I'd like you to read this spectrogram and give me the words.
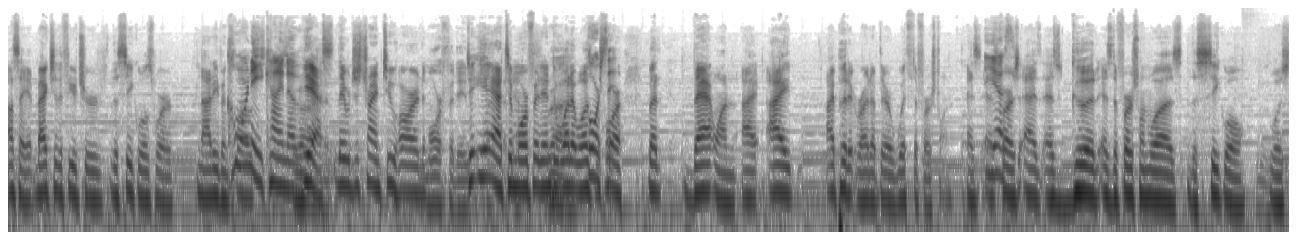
I'll say it. Back to the Future, the sequels were not even Corny, close. kind of. Yes, they were just trying too hard. Morph it into. To, yeah, to morph it into Right. what it was Force it. before. But that one, I, I, I put it right up there with the first one. As, as Yes. far as, as as good as the first one was, the sequel was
